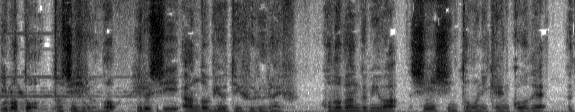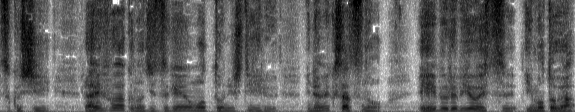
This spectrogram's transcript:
妹敏弘のヘルシービューティフルライフ。この番組は心身ともに健康で美しいライフワークの実現をモットーにしている南草津のエイブル美容室妹が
